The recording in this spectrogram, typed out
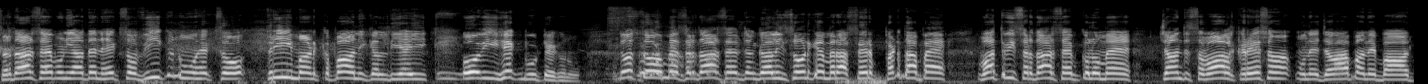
ਸਰਦਾਰ ਸਾਹਿਬ ਹੁਣ ਆਦਨ 120 ਨੂੰ 130 ਮਣ ਕਪਾਹ ਨਿਕਲਦੀ ਹੈ ਉਹ ਵੀ ਇੱਕ ਬੂਟੇ ਨੂੰ ਦੋਸਤੋ ਮੈਂ ਸਰਦਾਰ ਸਾਹਿਬ ਜੰਗਾਲੀ ਸੁਣ ਕੇ ਮੇਰਾ ਸਿਰ ਫਟਦਾ ਪਿਆ। ਵਤ ਵੀ ਸਰਦਾਰ ਸਾਹਿਬ ਕੋਲੋਂ ਮੈਂ ਚੰਦ ਸਵਾਲ ਕਰੇ सो उन ਜਵਾਬਾਂ ਦੇ ਬਾਅਦ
